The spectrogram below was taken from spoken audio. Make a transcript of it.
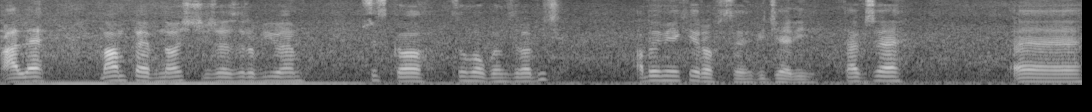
ale mam pewność, że zrobiłem wszystko co mogłem zrobić, aby mnie kierowcy widzieli. Także e,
